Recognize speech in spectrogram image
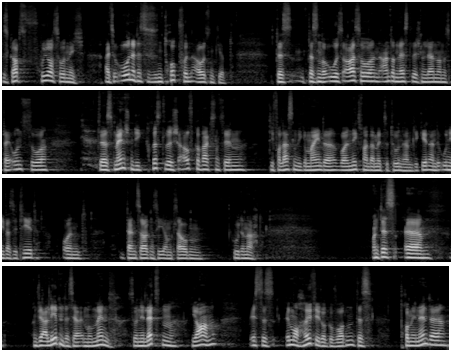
Das gab es früher so nicht. Also ohne, dass es einen Druck von außen gibt. Das, das in der USA so, in anderen westlichen Ländern ist bei uns so, dass Menschen, die christlich aufgewachsen sind, die verlassen die Gemeinde, wollen nichts mehr damit zu tun haben. Die gehen an die Universität und dann sagen sie ihrem Glauben gute Nacht. Und, das, äh, und wir erleben das ja im Moment. So in den letzten Jahren ist es immer häufiger geworden, dass prominente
